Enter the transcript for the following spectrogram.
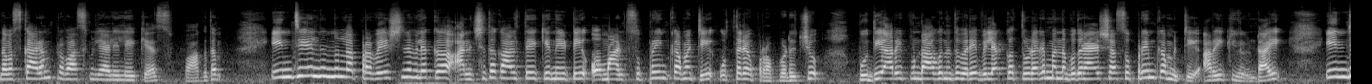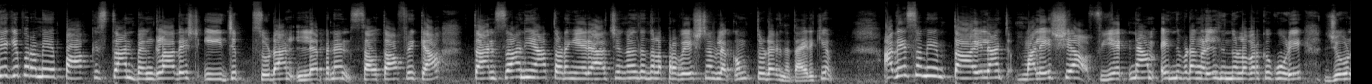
നമസ്കാരം പ്രവാസി മലയാളിയിലേക്ക് സ്വാഗതം. ഇന്ത്യയിൽ നിന്നുള്ള പ്രവേശന വിലക്ക് അനിശ്ചിതകാലത്തേക്ക് നീട്ടി ഒമാൻ സുപ്രീം കമ്മിറ്റി ഉത്തരവ് പുറപ്പെടുവിച്ചു. പുതിയ അറിയിപ്പുണ്ടാകുന്നതുവരെ വിലക്ക് തുടരുമെന്ന് ബുധനാഴ്ച സുപ്രീം കമ്മിറ്റി അറിയിക്കുകയുണ്ടായി. ഇന്ത്യയ്ക്ക് പുറമെ Pakistan Bangladesh Egypt Sudan Lebanon South Africa Tanzania തുടങ്ങിയ രാജ്യങ്ങളിൽ നിന്നുള്ള പ്രവേശന വിലക്കും തുടരുന്നതായിരിക്കും. അതേസമയം തായ്ലാന്റ് മലേഷ്യ വിയറ്റ്നാം എന്നിവിടങ്ങളിൽ നിന്നുള്ളവർക്ക് കൂടി ജൂൺ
